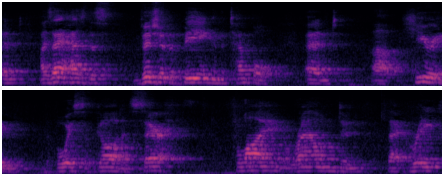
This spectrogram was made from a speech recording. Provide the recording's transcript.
and, and, Isaiah has this vision of being in the temple and uh, hearing the voice of God and seraph flying around and that great,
